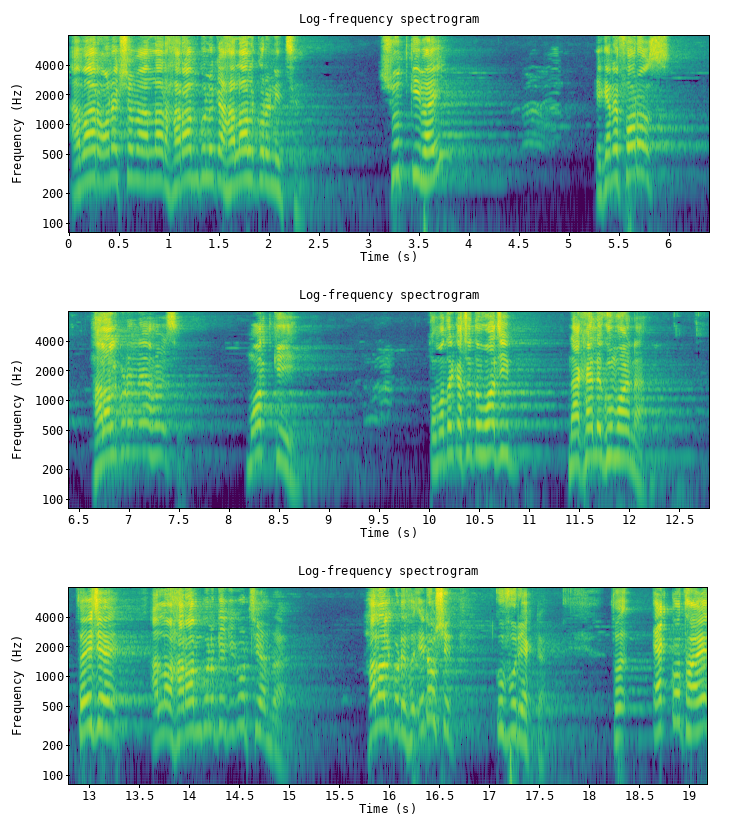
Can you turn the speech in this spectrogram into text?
আবার অনেক সময় আল্লাহর হারামগুলোকে হালাল করে নিচ্ছে। সুদ কি ভাই? এখানে ফরজ। হালাল করে নেওয়া হয়েছে। মদ কি? তোমাদের কাছে তো ওয়াজিব। না খাইলে ঘুম হয় না। তো এই যে আল্লাহ হারামগুলোকে কি করছি আমরা? হালাল করে এটাও শিখ কুফুরি একটা। এক কথায়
